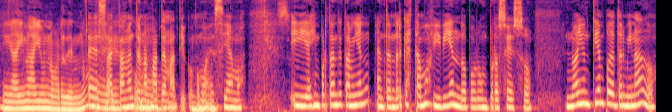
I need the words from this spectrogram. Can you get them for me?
Y ahí no hay un orden no exactamente no es matemático como decíamos. Y es importante también entender que estamos viviendo por un proceso. No hay un tiempo determinado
